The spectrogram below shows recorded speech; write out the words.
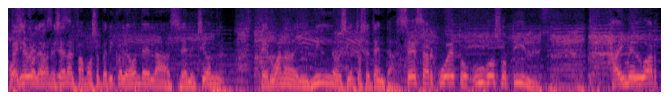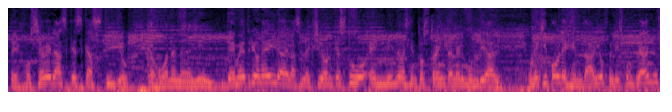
José Perico León, Velázquez, ese era el famoso Perico León de la selección peruana del 1970. César Cueto, Hugo Sotil, Jaime Duarte, José Velázquez Castillo, Que jugó en el Medellín. Demetrio Neira de la selección que estuvo en 1930 en el Mundial. Un equipo legendario, feliz cumpleaños.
